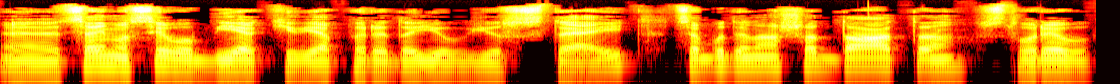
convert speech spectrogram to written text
Е, цей масив об'єктів я передаю в useState. Це буде наша дата. Створив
